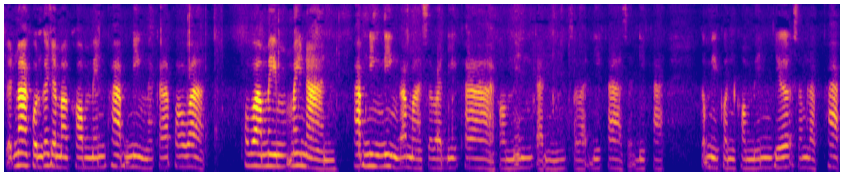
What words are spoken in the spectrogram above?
ส่วนมากคนก็จะมาคอมเมนต์ภาพนิ่งนะคะ เพราะว่าเพราะว่าไม่ไม่นานภาพนิ่งๆก็มาสวัสดีค่ะคอมเมนต์กันสวัสดีค่ะ สวัสดีค่ะ ก็มีคนคอมเมนต์เยอะสำหรับภาพ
